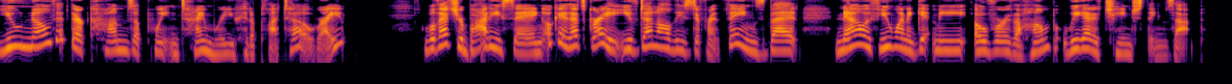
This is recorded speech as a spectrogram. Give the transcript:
you know that there comes a point in time where you hit a plateau, right? Well, that's your body saying, okay, that's great. You've done all these different things, but now if you want to get me over the hump, we got to change things up.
